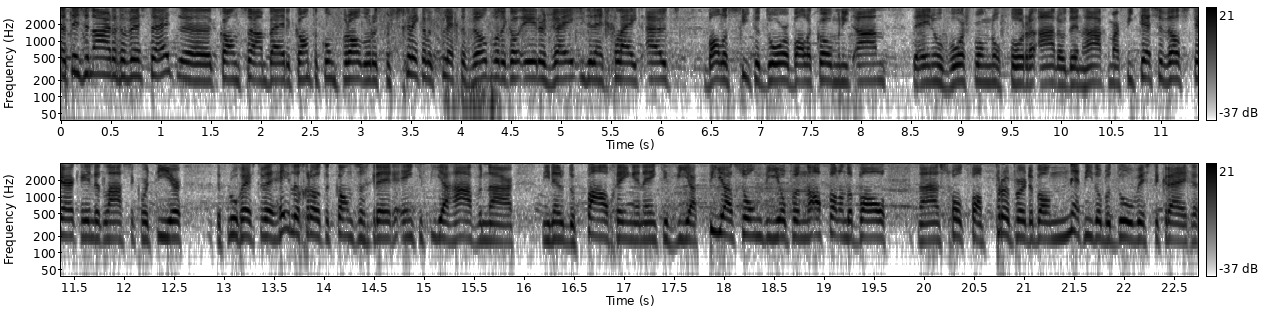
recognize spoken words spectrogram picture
Het is een aardige wedstrijd. Uh, kansen aan beide kanten. Komt vooral door het verschrikkelijk slechte veld. Wat ik al eerder zei. Iedereen glijdt uit. Ballen schieten door. Ballen komen niet aan. De 1-0 voorsprong nog voor uh, ADO Den Haag. Maar Vitesse wel sterker in het laatste kwartier. De ploeg heeft twee hele grote kansen gekregen. Eentje via Havenaar. Die net op de paal ging. En eentje via Piazon. Die op een afvallende bal. Na een schot van Prupper. De bal net niet op het doel wist te krijgen.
